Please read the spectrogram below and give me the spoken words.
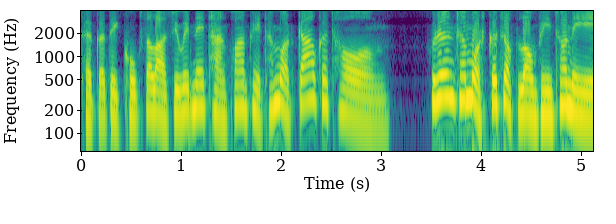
เธอก็ติดคุกตลอดชีวิตในฐานความผิดทั้งหมด 9 กระทง เรื่องทั้งหมดก็จบลงเพียงเท่านี้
